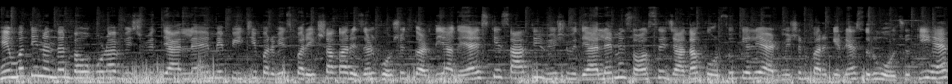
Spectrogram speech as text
हेमवती नंदन बहुगुणा विश्वविद्यालय में पीजी प्रवेश परीक्षा का रिज़ल्ट घोषित कर दिया गया इसके साथ ही विश्वविद्यालय में सौ से ज़्यादा कोर्सों के लिए एडमिशन प्रक्रिया शुरू हो चुकी है।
